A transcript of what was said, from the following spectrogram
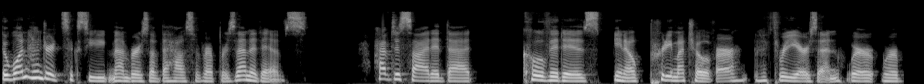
The 160 members of the House of Representatives have decided that COVID is, you know, pretty much over. Three years in, we're we're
